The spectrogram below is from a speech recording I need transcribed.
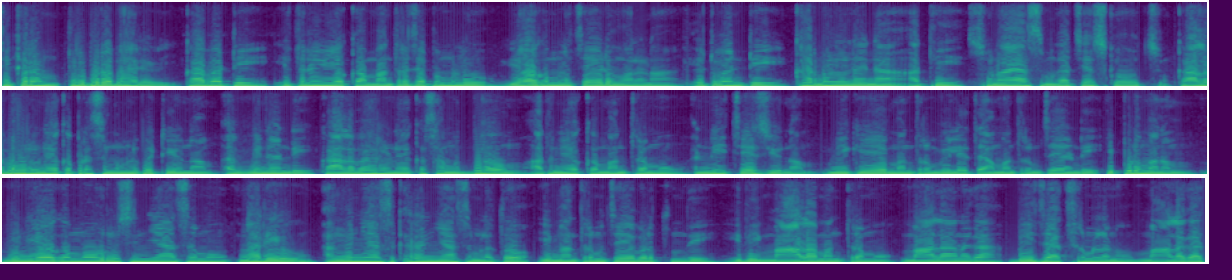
శిఖరం త్రిపుర భైరవి. కాబట్టి ఇతని యొక్క మంత్ర జపములు యోగములు చేయడం వలన ఎటువంటి కర్మలనైనా అతి సునాయాసంగా చేసుకోవచ్చు. కాలభైరవుని యొక్క ప్రసంగములు పెట్టి ఉన్నాం. అవి వినండి. కాలభైరవుని యొక్క సముద్భవం అతని యొక్క మంత్రము అన్ని చేసి ఉన్నాం. మీకు ఏ మంత్రం వీలైతే ఆ మంత్రం చేయండి. ఇప్పుడు మనం వినియోగము ఋషిన్యాసము మరియు అంగన్యాస కరన్యాసములతో ఈ మంత్రము చేయబడుతుంది. ఇది మాల మంత్రము. మాల అనగా బీజాక్షరములను మాలగా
